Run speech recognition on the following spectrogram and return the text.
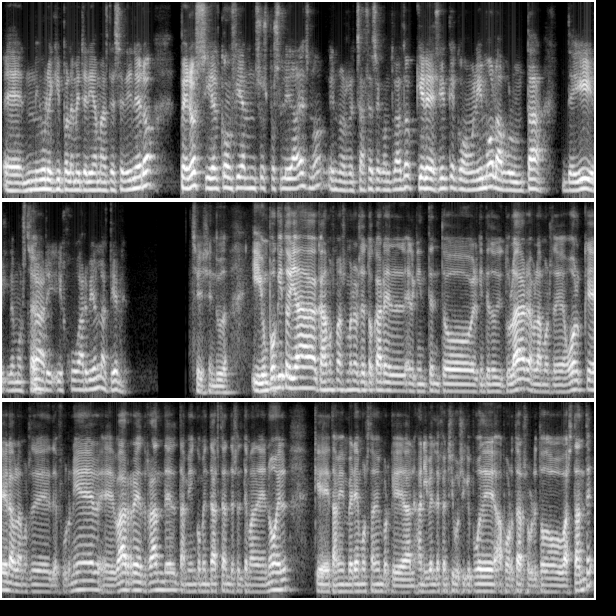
eh, ningún equipo le metería más de ese dinero, pero si él confía en sus posibilidades ¿no? y nos rechaza ese contrato, quiere decir que como mínimo la voluntad de ir, demostrar sí. y, y, jugar bien la tiene. Sí, sin duda. Y un poquito ya acabamos más o menos de tocar el, quinteto, el quinteto titular. Hablamos de Walker, hablamos de, Fournier, eh, Barrett, Randall. También comentaste antes el tema de Noel, que también veremos también porque a, nivel defensivo sí que puede aportar sobre todo bastante.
